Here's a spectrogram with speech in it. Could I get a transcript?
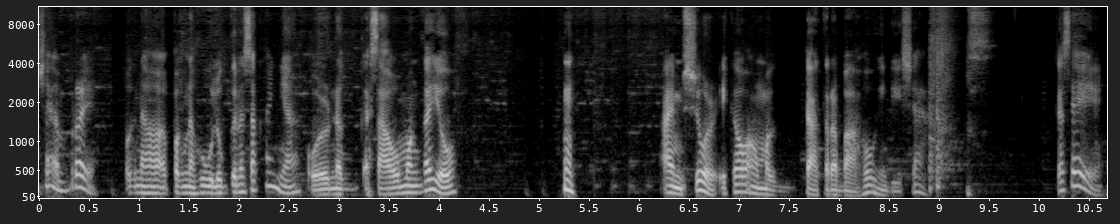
Siyempre, pag, na, pag nahulog ka na sa kanya or nag-asawa man kayo, I'm sure ikaw ang magtatrabaho, hindi siya. Kasi,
